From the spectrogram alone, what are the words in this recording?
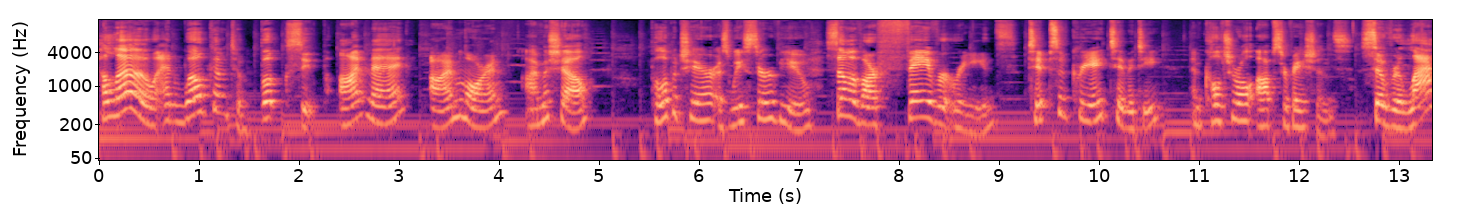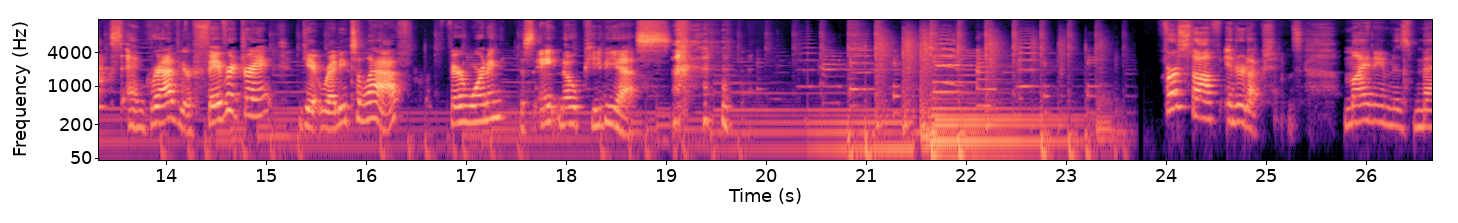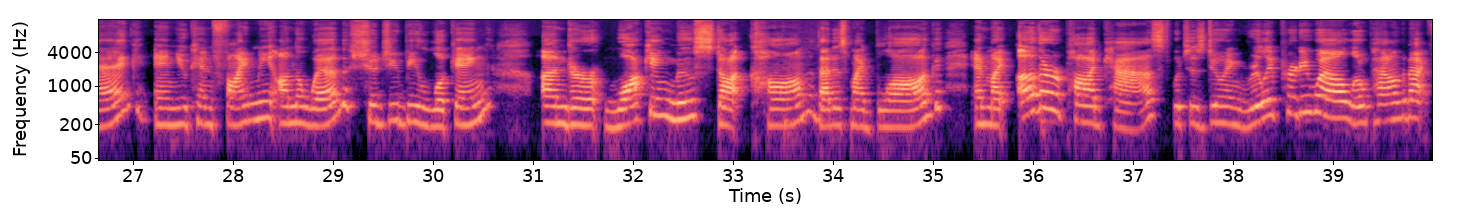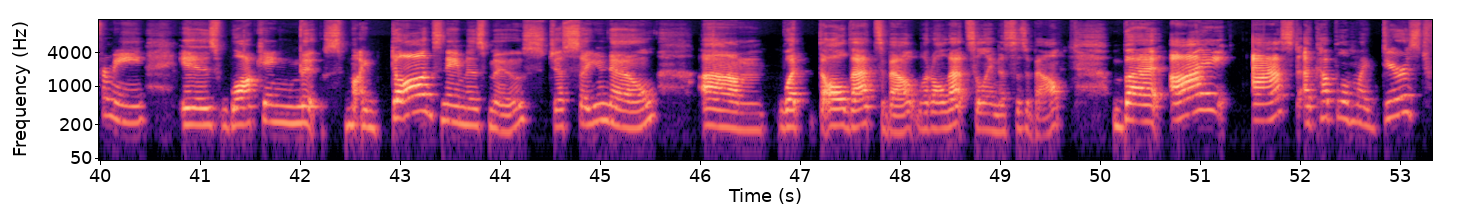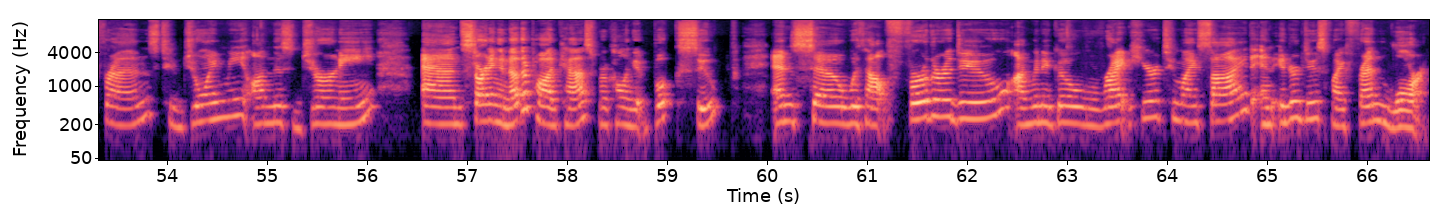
Hello, and welcome to Book Soup. I'm Meg. I'm Lauren. I'm Michelle. Pull up a chair as we serve you Some of our favorite reads. Tips of creativity. and cultural observations. So relax and grab your favorite drink. Get ready to laugh. Fair warning, this ain't no PBS. First off, introductions. My name is Meg, and you can find me on the web should you be looking under walkingmoose.com. That is my blog. And my other podcast, which is doing really pretty well, little pat on the back for me, is Walking Moose. My dog's name is Moose, just so you know um, what all that's about, what all that silliness is about. But I asked a couple of my dearest friends to join me on this journey and starting another podcast. We're calling it Book Soup. And so, without further ado, I'm going to go right here to my side and introduce my friend Lauren.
